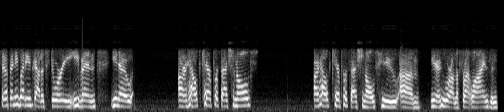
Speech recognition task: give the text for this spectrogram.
So if anybody's got a story, even you know, our healthcare professionals, our healthcare professionals who um, you know who are on the front lines and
